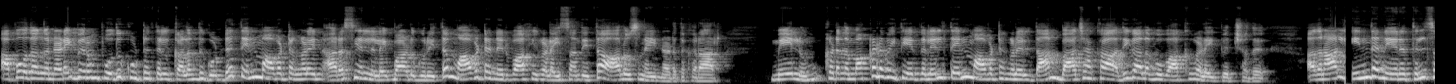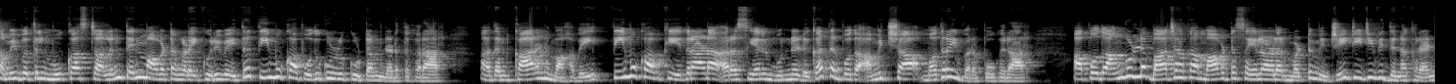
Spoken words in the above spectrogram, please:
அப்போது அங்கு நடைபெறும் பொதுக்கூட்டத்தில் கலந்து கொண்டு தென் மாவட்டங்களின் அரசியல் நிலைப்பாடு குறித்து மாவட்ட நிர்வாகிகளை சந்தித்து ஆலோசனை நடத்துகிறார். மேலும் கடந்த மக்களவைத் தேர்தலில் தென் மாவட்டங்களில் தான் பாஜக அதிக அளவு வாக்குகளை பெற்றது. அதனால் இந்த நேரத்தில் சமீபத்தில் மு க ஸ்டாலின் தென் மாவட்டங்களை குறிவைத்து திமுக பொதுக்குழு கூட்டம் நடத்துகிறார். அதன் காரணமாகவே திமுகவுக்கு எதிரான அரசியல் முன்னெடுக்க தற்போது அமித்ஷா மதுரை வரப்போகிறார். அப்போது அங்குள்ள பாஜக மாவட்ட செயலாளர் மட்டுமின்றி டிடிவி தினகரன்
